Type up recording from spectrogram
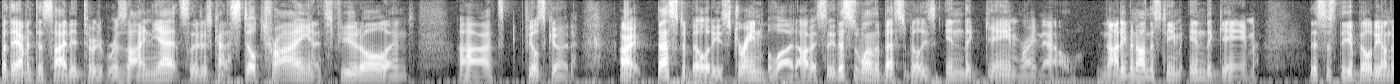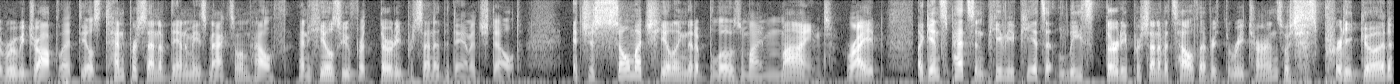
but they haven't decided to resign yet, so they're just kind of still trying, and it's futile, and uh, it feels good. All right, best abilities Drain Blood, obviously. This is one of the best abilities in the game right now. Not even on this team, in the game. This is the ability on the Ruby Droplet, deals 10% of the enemy's maximum health, and heals you for 30% of the damage dealt it's just so much healing that it blows my mind, right? Against pets in PvP, it's at least 30% of its health every three turns, which is pretty good.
